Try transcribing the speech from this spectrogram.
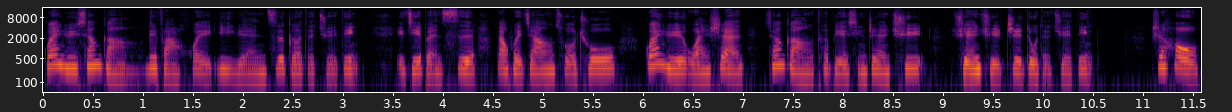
关于香港立法会议员资格的决定，以及本次大会将做出关于完善香港特别行政区选举制度的决定之后，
